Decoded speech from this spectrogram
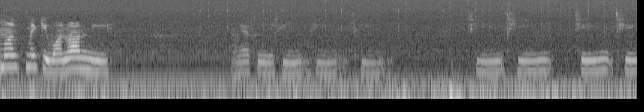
เมื่อไม่กี่วันว่ามันมีอันนี้คือทิ้งทิ้งทิ้งทิ้งทิ้งทิ้งทิ้ง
